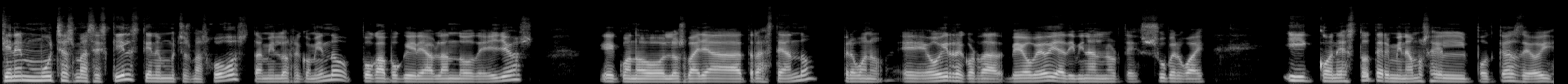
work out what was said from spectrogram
tienen muchas más skills, tienen muchos más juegos, también los recomiendo. Poco a poco iré hablando de ellos eh, cuando los vaya trasteando. Pero bueno, eh, hoy recordad, veo, veo y adivina el norte, súper guay. Y con esto terminamos el podcast de hoy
